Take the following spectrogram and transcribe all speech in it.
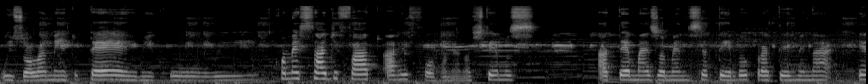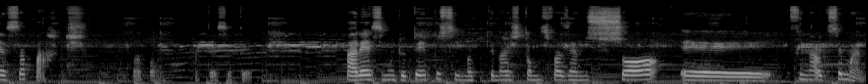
o isolamento térmico e começar de fato a reforma, né? Nós temos até mais ou menos setembro para terminar essa parte, tá bom? Até setembro. Parece muito tempo, sim, mas porque nós estamos fazendo só é, final de semana.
